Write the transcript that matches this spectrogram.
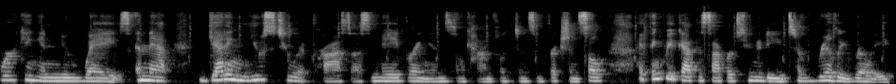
working in new ways. And that getting used to it process may bring in some conflict and some some friction. So I think we've got this opportunity to really, really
